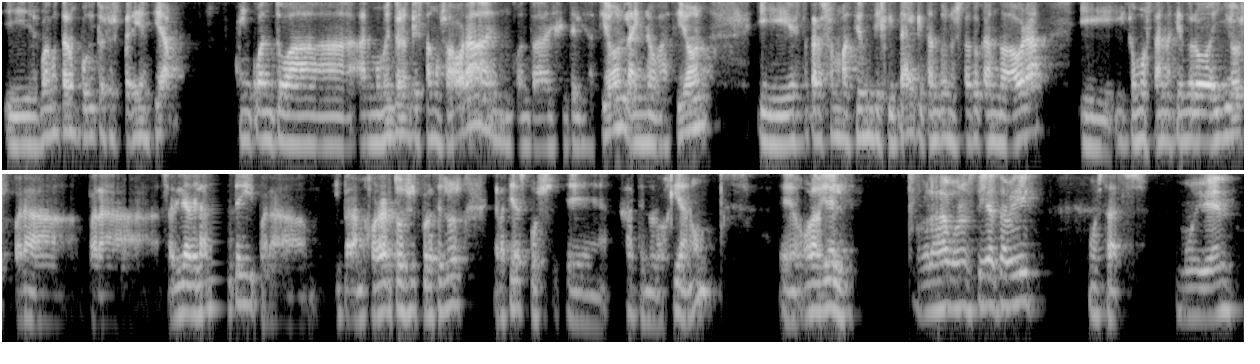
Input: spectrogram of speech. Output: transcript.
Y nos va a contar un poquito su experiencia en cuanto al momento en el que estamos ahora, en cuanto a la digitalización, la innovación y esta transformación digital que tanto nos está tocando ahora y, cómo están haciéndolo ellos para, salir adelante y para, para mejorar todos sus procesos gracias pues, eh, a tecnología. ¿no? Eh, hola Miguel. Hola, buenos días David. ¿Cómo estás? Muy bien,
